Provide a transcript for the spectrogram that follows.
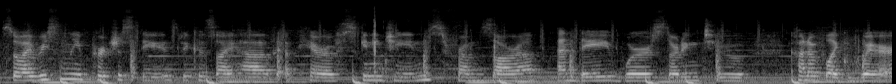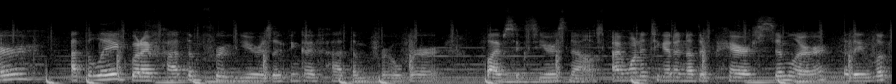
so I recently purchased these because I have a pair of skinny jeans from Zara and they were starting to kind of like wear at the leg, but I've had them for years. I think I've had them for over five, six years now. I wanted to get another pair similar. They look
